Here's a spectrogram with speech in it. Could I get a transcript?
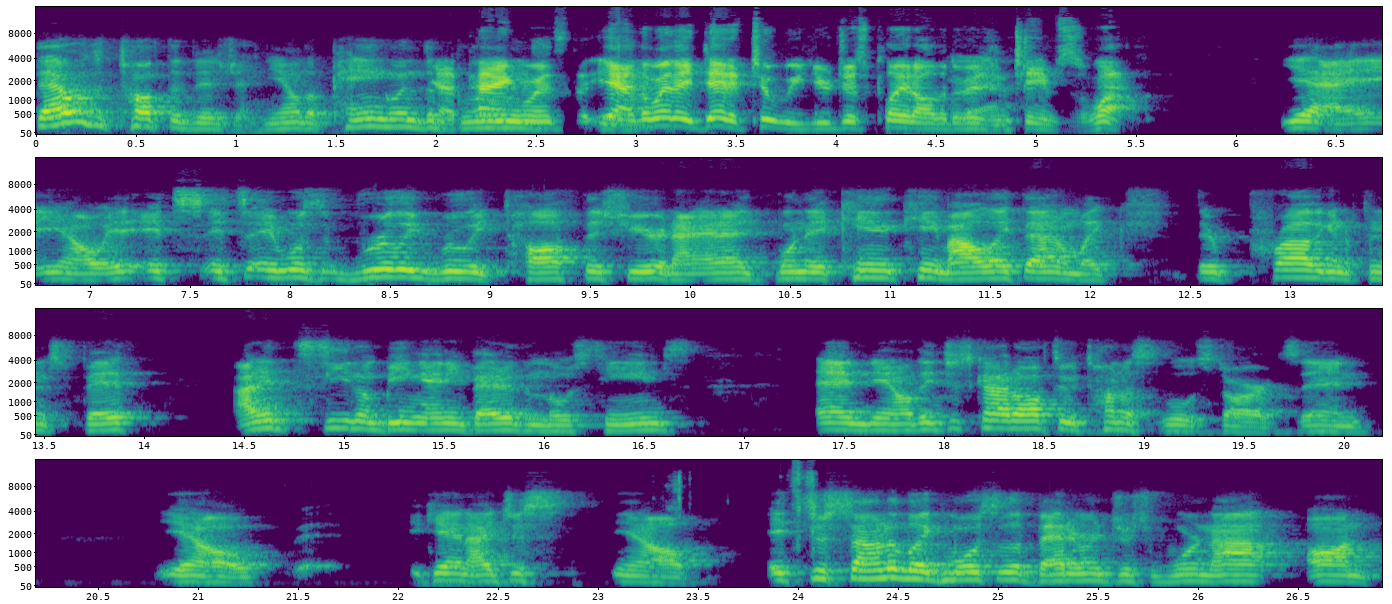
that was a tough division. You know, the Penguins, the yeah, Blues, Penguins. The, yeah, yeah, the way they did it too. You just played all the division yeah. teams as well. Yeah, you know, it, it's it's it was really really tough this year, and I, and I when it came came out like that, I'm like, they're probably going to finish fifth. I didn't see them being any better than those teams, and you know, they just got off to a ton of slow starts, and you know, again, I just you know, it just sounded like most of the veterans just were not on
